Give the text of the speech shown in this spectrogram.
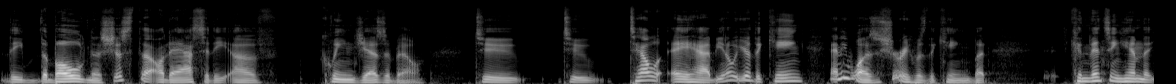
the the boldness, just the audacity of Queen Jezebel to to tell Ahab, you know, you're the king. And he was, sure, he was the king, but convincing him that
